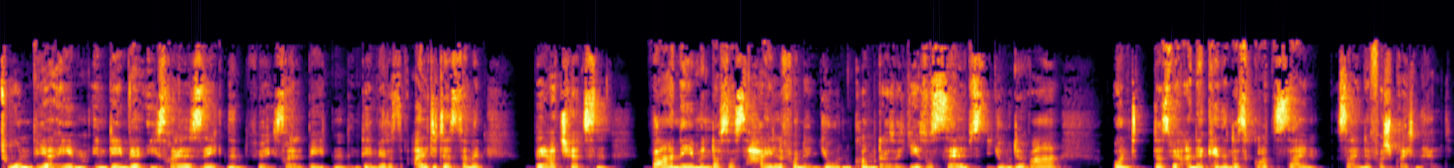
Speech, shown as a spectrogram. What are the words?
tun wir eben, indem wir Israel segnen, für Israel beten, indem wir das Alte Testament wertschätzen, wahrnehmen, dass das Heil von den Juden kommt, also Jesus selbst Jude war und dass wir anerkennen, dass Gott sein, seine Versprechen hält.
